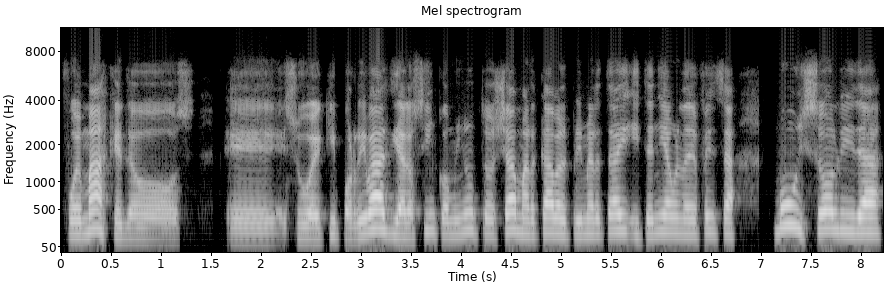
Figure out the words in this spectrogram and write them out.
fue más que eh, su equipo rival y a los cinco minutos ya marcaba el primer try y tenía una defensa muy sólida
